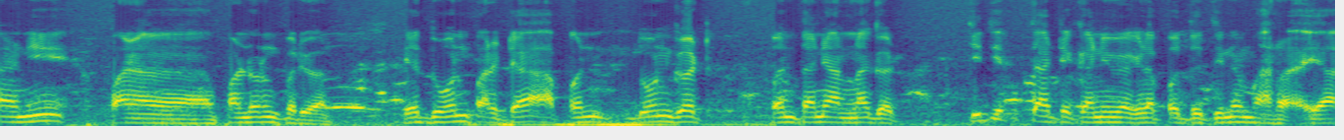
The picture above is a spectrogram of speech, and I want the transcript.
आणि पा पांडुरंग परिवार हे दोन पार्ट्या आपण दोन गट पंत आणि अण्णा गट किती त्या ठिकाणी वेगळ्या पद्धतीनं महारा या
